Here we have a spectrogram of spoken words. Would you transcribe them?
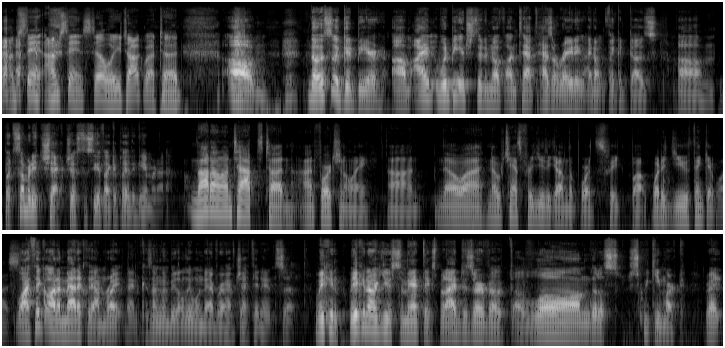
I'm staying. I'm staying still. What are you talking about, Ted? Um, no, this is a good beer. Um, I would be interested to know if Untappd has a rating. I don't think it does. Um, but somebody check just to see if I can play the game or not. Not on Untappd, Tud, unfortunately. Uh, no, uh, no chance for you to get on the board this week. But what did you think it was? Well, I think automatically I'm right then because I'm going to be the only one to ever have checked it in. So we can we can argue semantics, but I deserve a, a long little squeaky mark right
